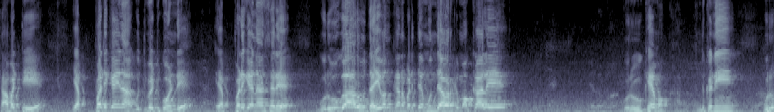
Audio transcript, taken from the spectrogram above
కాబట్టి ఎప్పటికైనా గుర్తుపెట్టుకోండి ఎప్పటికైనా సరే గురువుగారు దైవం కనబడితే ముందు ఎవరికి మొక్కాలి? గురువుకే మొక్కాలి. ఎందుకని? గురు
